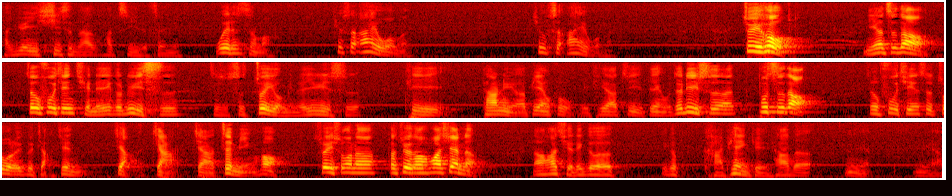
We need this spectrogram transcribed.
他愿意牺牲他他自己的生命，为的是什么？就是爱我们，就是爱我们。最后，你要知道，这个父亲请了一个律师，这是最有名的律师，替他女儿辩护，也替他自己辩护。这律师呢，不知道这个父亲是做了一个假证、假假假证明哈。所以说呢，他最后发现了，然后他写了一个一个卡片给他的女女儿，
